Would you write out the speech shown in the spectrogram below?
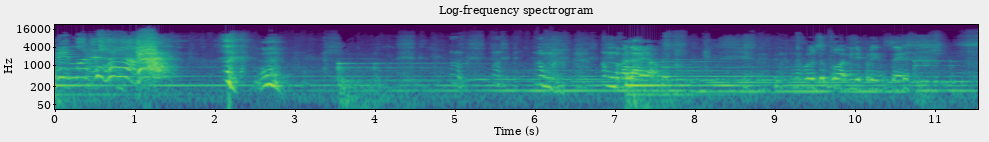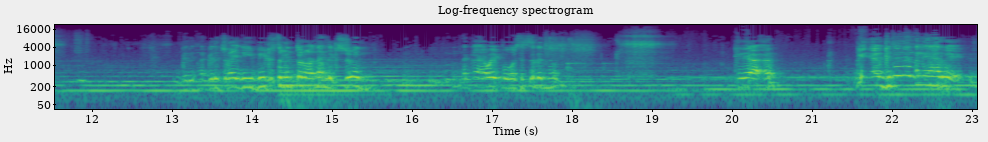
Raymond! Nung, nung nakalaya ako, nag-usap po kami ni Princess. Galit na galit siya kay Libby. Gusto niyong turuan ng leksyon. Nag-aaway po ako sa salon Kaya, kaya ganun na nangyari.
